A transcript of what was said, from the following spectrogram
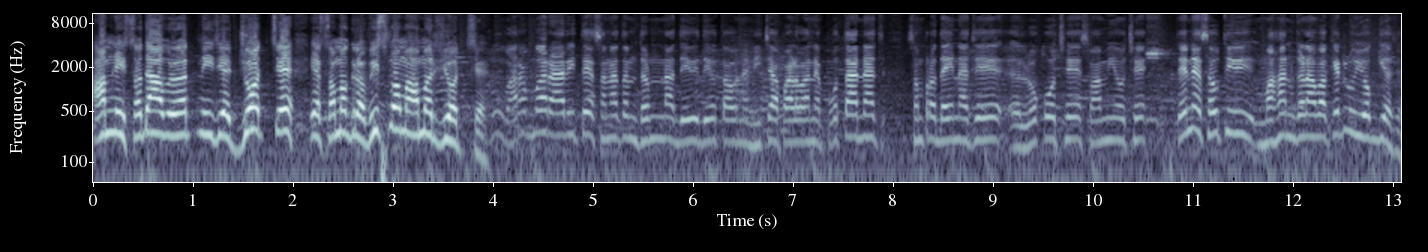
આમની સદાવ્રતની જે જ્યોત છે એ સમગ્ર વિશ્વમાં અમર જ્યોત છે. વારંવાર આ રીતે સનાતન ધર્મના દેવી દેવતાઓને નીચા પાડવા અને પોતાના જ સંપ્રદાયના જે લોકો છે, સ્વામીઓ છે, તેને સૌથી મહાન ગણાવવા કેટલું યોગ્ય છે?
